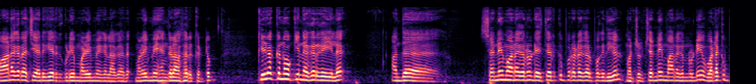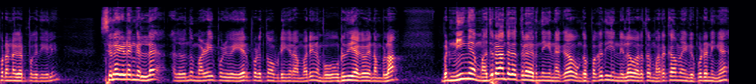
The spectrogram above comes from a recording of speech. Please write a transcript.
மாநகராட்சி அருகே இருக்கக்கூடிய மழைமேகலாக மழைமேகங்களாக இருக்கட்டும் கிழக்கு நோக்கி நகர்கையில் அந்த சென்னை மாநகரனுடைய தெற்கு புறநகர் பகுதிகள் மற்றும் சென்னை மாநகரனுடைய வடக்கு புறநகர் பகுதிகளில் சில இடங்களில் அது வந்து மழை பொழிவை ஏற்படுத்தும் அப்படிங்கிற மாதிரி நம்ம உறுதியாகவே நம்பலாம். பட் நீங்கள் மதுராந்தகத்தில் இருந்தீங்கன்னாக்கா உங்கள் பகுதியின் நிலவரத்தை மறக்காமல் எங்கள் கூட நீங்கள்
